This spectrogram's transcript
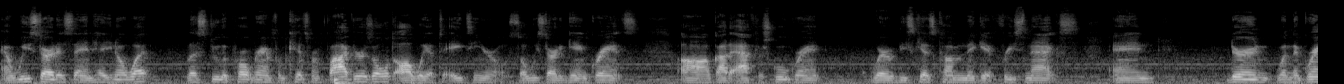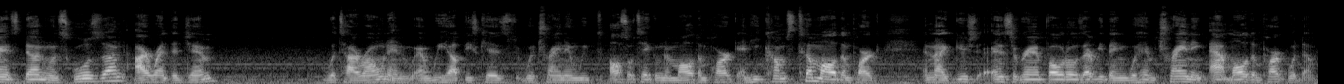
and we started saying, hey, you know what, let's do the program from kids from five years old all the way up to 18 year olds. So we started getting grants, uh, got an after school grant where these kids come and they get free snacks and during when the grant's done when school's done i rent the gym with Tyrone, and, and we help these kids with training. We also take him to Malden Park, and he comes to Malden Park, and like Instagram photos, everything with him training at Malden Park with them.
